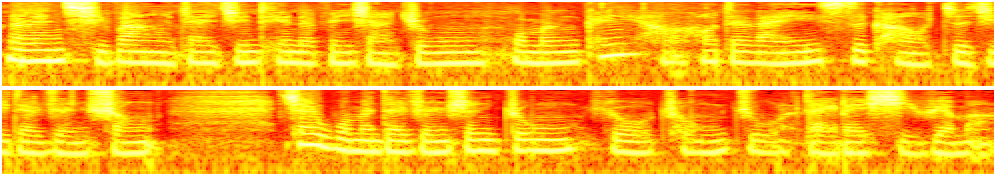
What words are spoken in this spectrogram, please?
让人期望在今天的分享中，我们可以好好的来思考自己的人生。在我们的人生中有重组来的喜悦吗？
